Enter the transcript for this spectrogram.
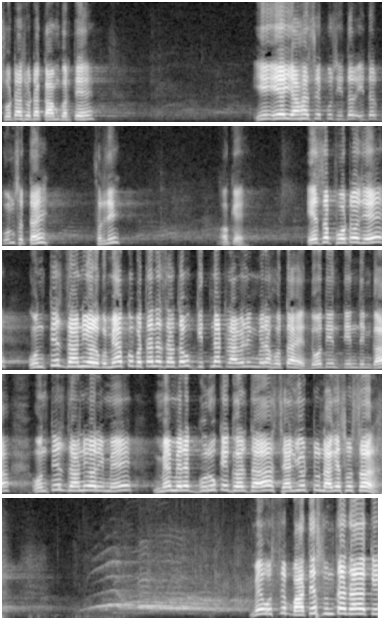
छोटा छोटा काम करते हैं। ये ये यहाँ से कुछ इधर इधर घूम सकता है? सर जी? ओके ये सब फ़ोटोज़ है, उनतीस जनवरी को, मैं आपको बताना चाहता हूँ कितना ट्रैवलिंग मेरा होता है, दो दिन, तीन दिन का। उनतीस जनवरी में, मैं मेरे गुरु के घर था सैल्यूट टू नागेश्वर सर मैं उससे बातें सुनता था कि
